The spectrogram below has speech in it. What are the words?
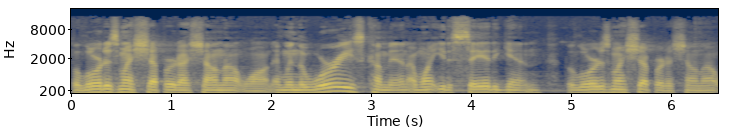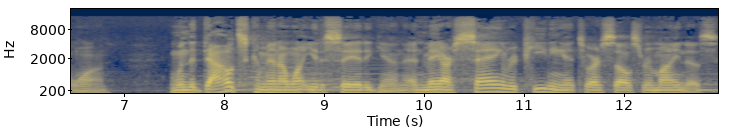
The Lord is my shepherd, I shall not want. And when the worries come in, I want you to say it again. The Lord is my shepherd, I shall not want. And when the doubts come in, I want you to say it again. And may our saying and repeating it to ourselves remind us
